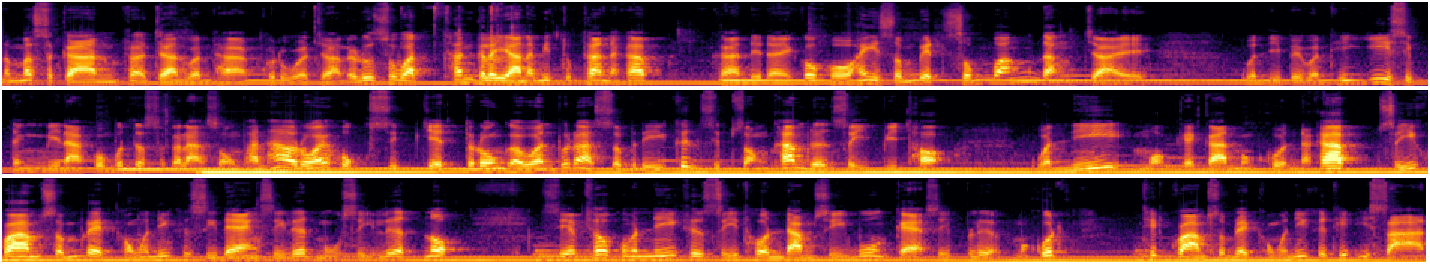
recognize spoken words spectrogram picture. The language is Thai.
นมัสการพระอาจารย์วันทาครูอาจารย์อรุณสวัสดิ์ท่านกัลยาณมิตรทุกท่านนะครับ การใดๆ ก็ขอให้สำเร็จสมหวังดังใจ วันนี้เป็นวันที่ 21 มีนาคมพุทธศักราช 2567 ตรงกับวันพฤหัสบดีขึ้น 12 ค่ำเดือน 4 ปีเถาะ วันนี้เหมาะแก่การมงคลนะครับ สีความสำเร็จของวันนี้คือสีแดง สีเลือดหมู สีเลือดนก เสียบโชคของวันนี้คือสีโทนดำสีม่วงแก่ สีเปลือกมังคุด ทิศความสำเร็จของวันนี้คือทิศอีสาน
